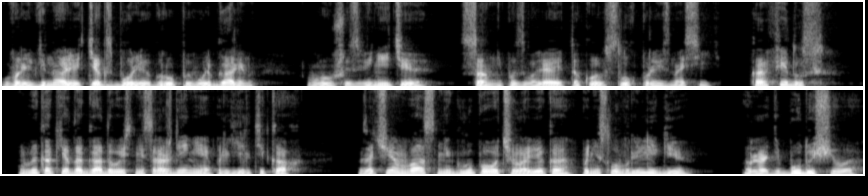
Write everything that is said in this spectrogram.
В оригинале текст более груб и вульгарен. Вы уж извините, сам не позволяет такое вслух произносить. Конфидус, вы, как я догадываюсь, не с рождения при ельтиках. Зачем вас, не глупого человека, понесло в религию? Ради будущего.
